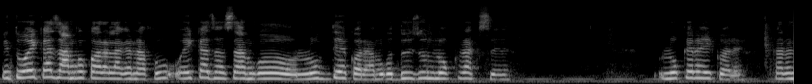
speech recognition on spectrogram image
কিন্তু ওই কাজ আমগো করা লাগে না আপু। ওই কাজ হচ্ছে আমগো লোক দিয়ে করে, আমগো দুইজন লোক রাখছে। লোকেরাই করে। কারণ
